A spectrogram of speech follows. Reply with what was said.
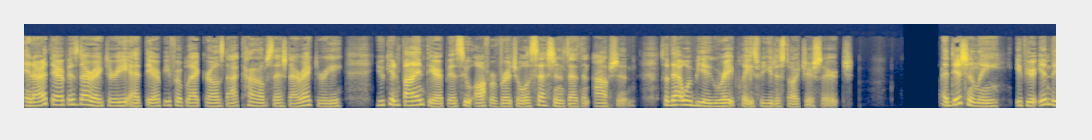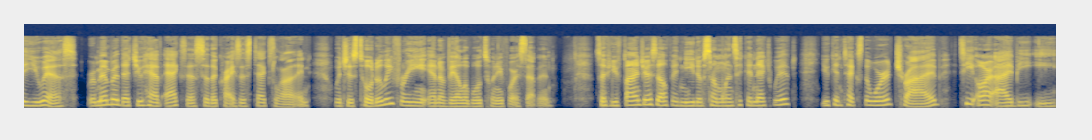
In our therapist directory at therapyforblackgirls.com slash directory, you can find therapists who offer virtual sessions as an option. So that would be a great place for you to start your search. Additionally, if you're in the US, remember that you have access to the crisis text line, which is totally free and available 24 7. So if you find yourself in need of someone to connect with, you can text the word tribe, T R I B E,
